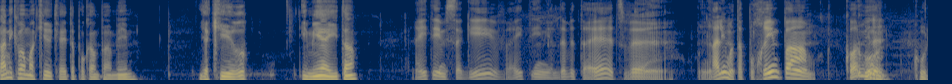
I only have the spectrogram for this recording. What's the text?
אותך. אני כבר מכיר, כי היית פה כמה פעמים. יקיר. עם מי היית? הייתי עם שגיב, הייתי עם ילדי בית העץ, ונראה לי עם התפוחים פעם, כל מיני. קול. קול.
